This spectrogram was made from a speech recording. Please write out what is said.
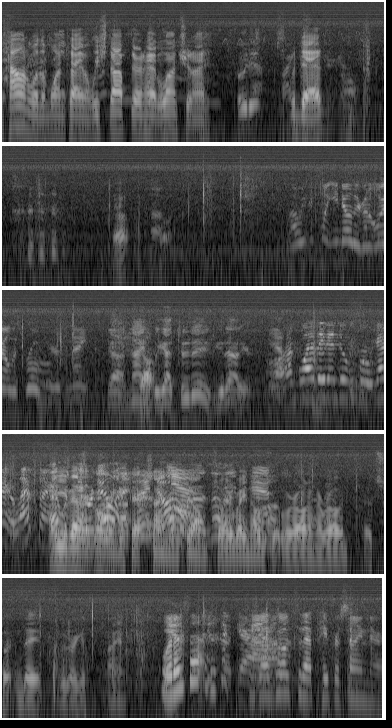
town with him one time, and we stopped there and had lunch, and I Who did? with Dad. Yeah. Well, we just want you to know they're gonna oil this road here tonight. Yeah, nice. Yeah. We got two days to get out of here. Yeah, I'm glad they didn't do it before we got here. Last time. Hey, you better go over and get that sign I on know. film so everybody knows that we're out on the road at a certain date. We better get the sign. What is it? You gotta go up to that paper sign there.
